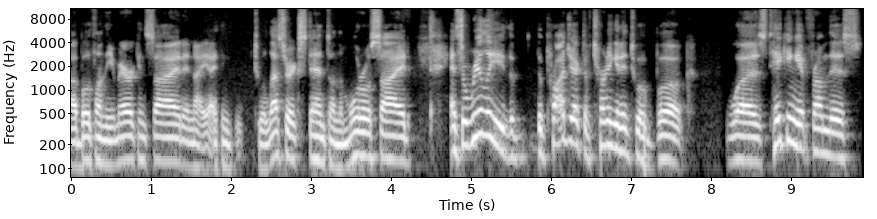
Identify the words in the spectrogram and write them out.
Uh, both on the American side and I, I, think to a lesser extent on the Moro side. And so, really, the the project of turning it into a book was taking it from this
